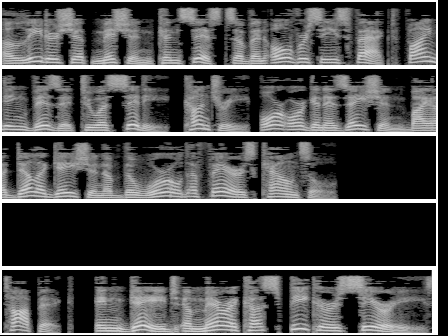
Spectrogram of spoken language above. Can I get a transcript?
A leadership mission consists of an overseas fact-finding visit to a city, country, or organization by a delegation of the World Affairs Council. Topic: Engage America Speakers Series.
